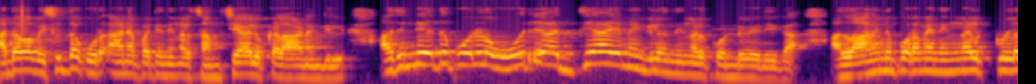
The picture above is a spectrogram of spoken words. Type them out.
അഥവാ വിശുദ്ധ ഖുർആനെ പറ്റി നിങ്ങൾ സംശയാലുക്കളാണെങ്കിൽ അതിൻ്റേതുപോലുള്ള ഒരു അധ്യായമെങ്കിലും നിങ്ങൾ കൊണ്ടുവരിക അള്ളാഹുവിന് പുറമെ നിങ്ങൾക്കുള്ള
